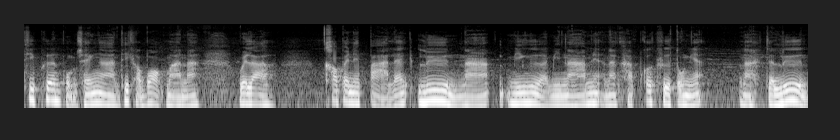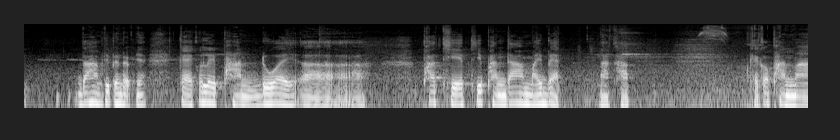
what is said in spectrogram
ที่เพื่อนผมใช้งานที่เขาบอกมานะ เวลาเข้าไปในป่าและลื่นนะมีเหงื่อมีน้ำเนี่ยนะครับ ก็คือตรงเนี้ยนะจะลื่นด้ามที่เป็นแบบนี้แกก็เลยพันด้วยผ้าเทปที่พันด้ามไม้แบต นะครับแกก็พันมา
